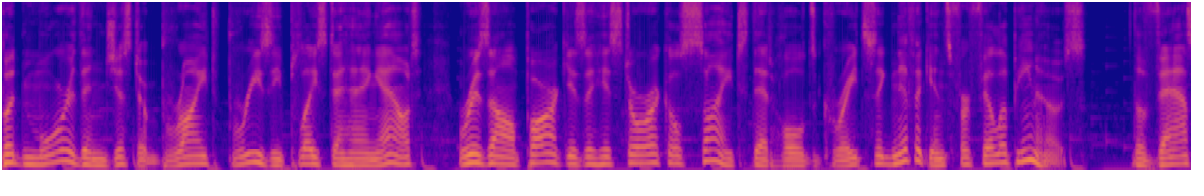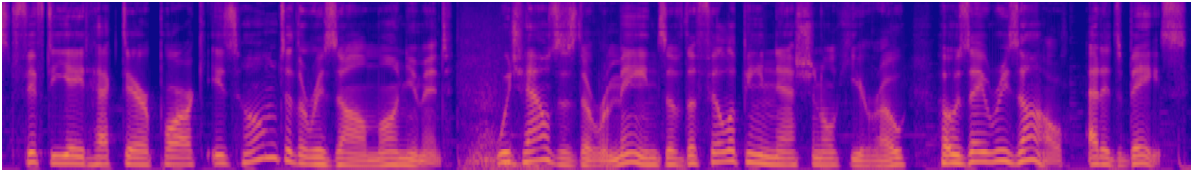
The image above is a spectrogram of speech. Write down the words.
But more than just a bright, breezy place to hang out, Rizal Park is a historical site that holds great significance for Filipinos. The vast 58-hectare park is home to the Rizal Monument, which houses the remains of the Philippine national hero Jose Rizal at its base.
